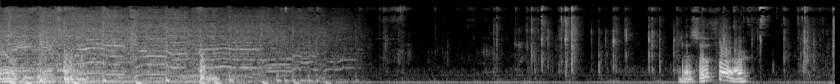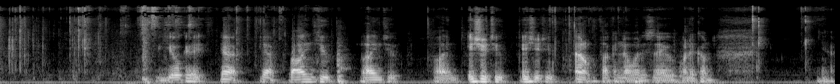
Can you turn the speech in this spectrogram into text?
And hell yeah. Now, so far, you okay? Yeah, yeah. Volume two, volume two, volume issue two, issue two. I don't fucking know what to say when it comes. Yeah.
